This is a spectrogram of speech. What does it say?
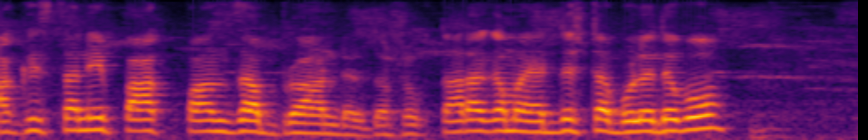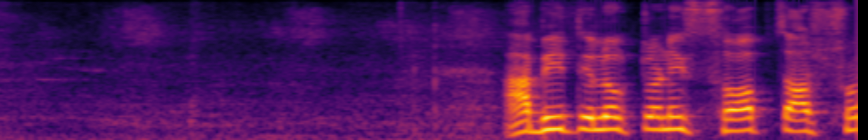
পাকিস্তানি পাক পাঞ্জাব ব্র্যান্ডের দর্শক, তার আগে আমার অ্যাড্রেসটা বলে দেবো। আবিদ ইলেকট্রনিক্স শপ চারশো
